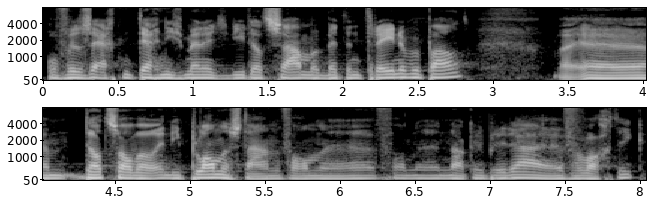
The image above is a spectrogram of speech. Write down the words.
Of willen ze echt een technisch manager die dat samen met een trainer bepaalt? Maar, ehm, dat zal wel in die plannen staan van, eh van eh Nakkers Breda, eh, verwacht ik.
